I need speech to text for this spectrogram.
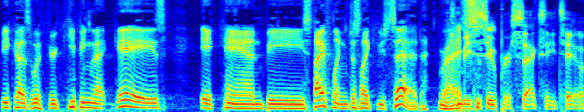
because if you're keeping that gaze, it can be stifling, just like you said. right? Can be super sexy too.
